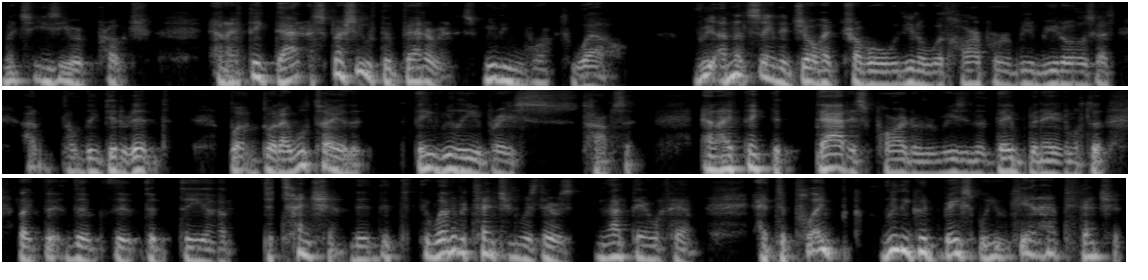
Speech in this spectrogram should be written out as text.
Much easier approach. And I think that, especially with the veterans, really worked well. I'm not saying that Joe had trouble, with, you know, with Harper, Muto, those guys. I don't think they did or didn't. But but I will tell you that they really embrace Thompson, And I think that that is part of the reason that they've been able to, like the the the the, the uh, the tension, the, the, whatever tension was there is not there with him. And to play really good baseball, you can't have tension.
